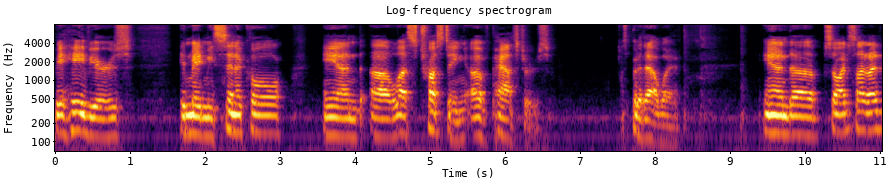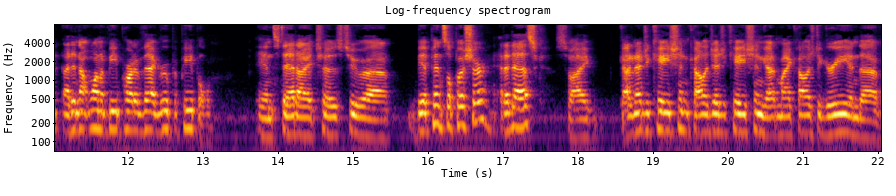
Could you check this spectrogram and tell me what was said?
behaviors, it made me cynical and uh, less trusting of pastors. Let's put it that way. And uh, so I decided I, I did not want to be part of that group of people. Instead, I chose to uh, be a pencil pusher at a desk. So I got an education, college education, got my college degree, and uh,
